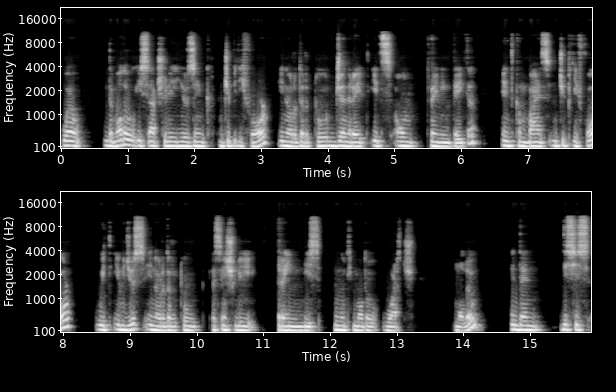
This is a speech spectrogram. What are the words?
Well, the model is actually using GPT-4 in order to generate its own training data. And it combines GPT-4 with images in order to essentially train this multimodal large model. And then this is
